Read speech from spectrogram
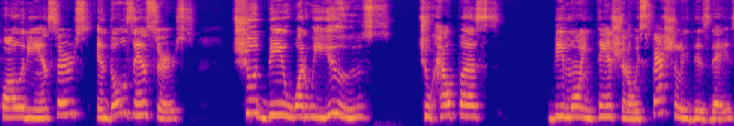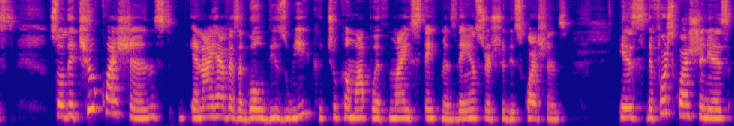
quality answers. And those answers should be what we use to help us be more intentional, especially these days. So the two questions, and I have as a goal this week to come up with my statements, the answers to these questions is the first question is,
